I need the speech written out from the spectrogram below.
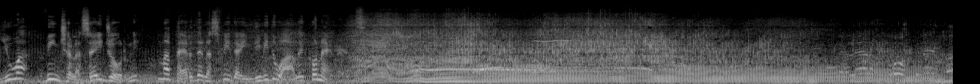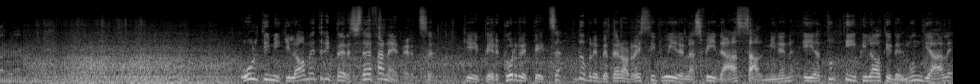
Yua vince la 6 giorni ma perde la sfida individuale con Evans. Ultimi chilometri per Stefan Everts, che per correttezza dovrebbe però restituire la sfida a Salminen e a tutti i piloti del mondiale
